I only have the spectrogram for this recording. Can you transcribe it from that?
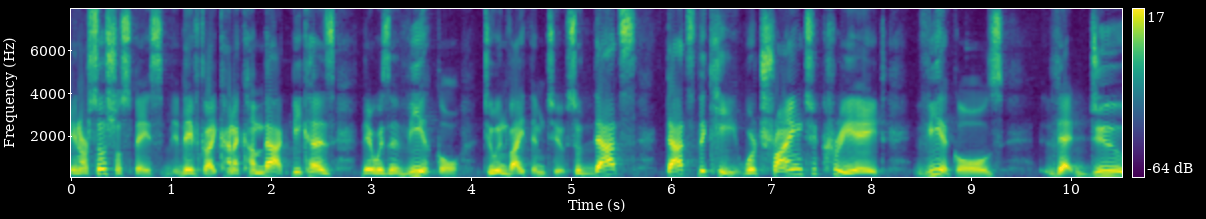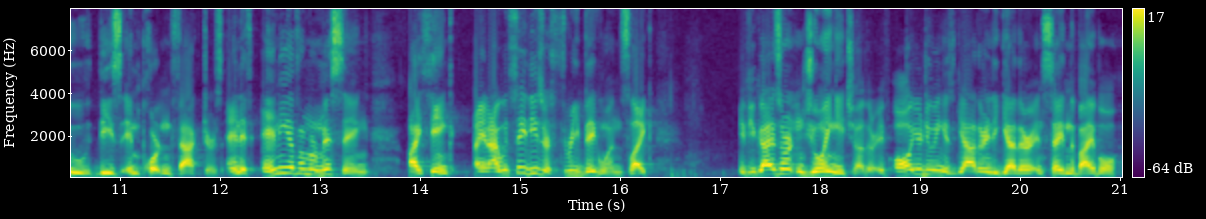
in our social space. They've like kind of come back because there was a vehicle to invite them to. So that's that's the key. We're trying to create vehicles that do these important factors. And if any of them are missing, I think, and I would say these are three big ones. Like, if you guys aren't enjoying each other, if all you're doing is gathering together and studying the Bible,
